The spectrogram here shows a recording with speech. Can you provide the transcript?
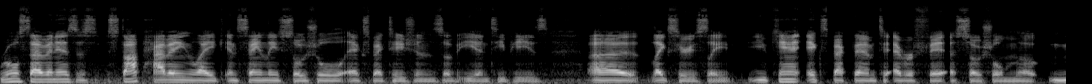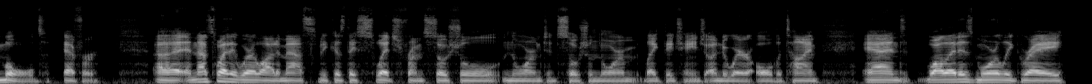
rule seven is is stop having like insanely social expectations of ENTPs. Uh, like seriously, you can't expect them to ever fit a social mo- mold ever. Uh, and that's why they wear a lot of masks because they switch from social norm to social norm. Like they change underwear all the time. And while that is morally gray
